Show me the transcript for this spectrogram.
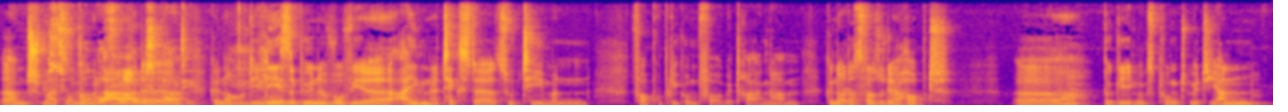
ähm, Schmalz und Marmelade. Genau, die Lesebühne, wo wir eigene Texte zu Themen vor Publikum vorgetragen haben. Genau, das war so der Hauptbegegnungspunkt äh, mit Jan.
